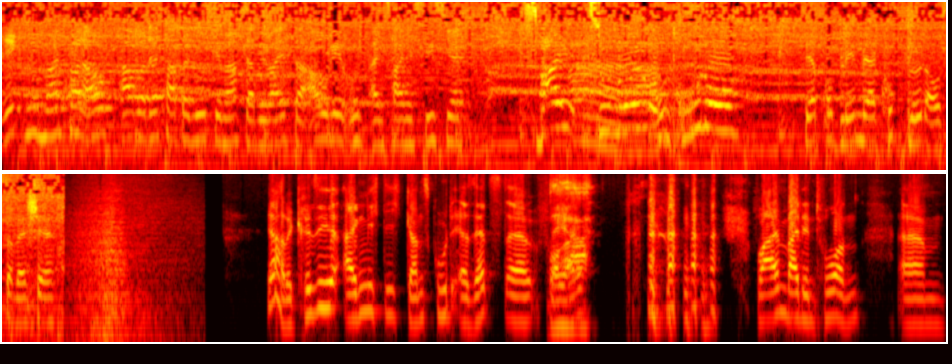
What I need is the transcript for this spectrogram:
regt mich manchmal auf, aber das hat er gut gemacht. Er beweist der Auge und ein feines Füßchen. 2 zu 0 und Bruno der Problembär guckt blöd aus der Wäsche. Ja, der Chrissy eigentlich dich ganz gut ersetzt. Äh, vor, allem, vor allem bei den Toren. Ähm,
